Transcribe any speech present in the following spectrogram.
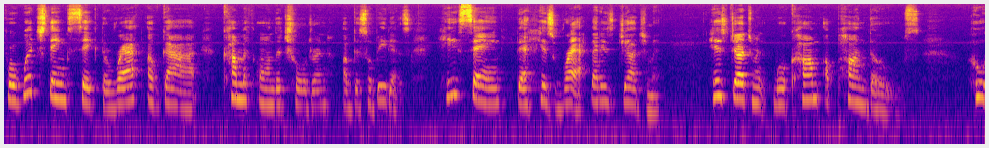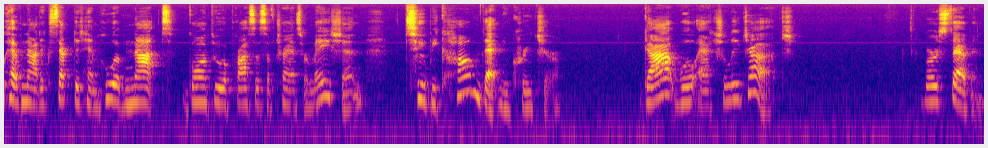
For which things sake the wrath of God cometh on the children of disobedience. He's saying that his wrath, that is judgment, his judgment will come upon those who have not accepted him, who have not gone through a process of transformation to become that new creature. God will actually judge. Verse 7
